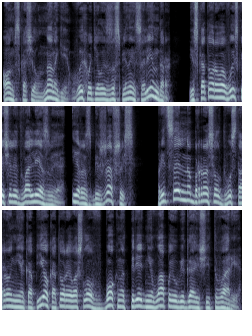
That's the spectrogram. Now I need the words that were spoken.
Он вскочил на ноги, выхватил из-за спины цилиндр, из которого выскочили два лезвия, и, разбежавшись, прицельно бросил двустороннее копье, которое вошло в бок над передней лапой убегающей твари.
